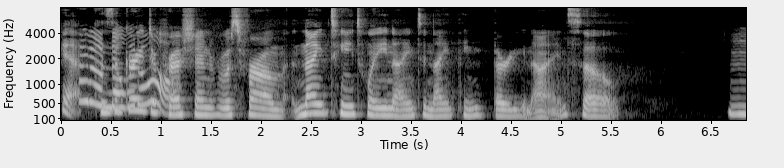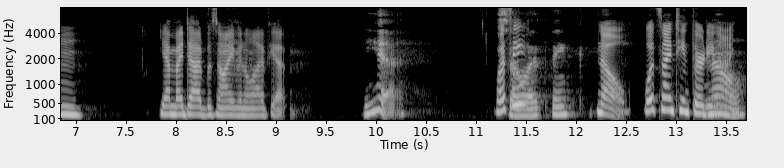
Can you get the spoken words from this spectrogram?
Yeah, I don't know the Great at all. Depression was from 1929 to 1939. So hmm. Yeah, my dad was not even alive yet. yeah, Was so he? I think No. What's 1939? no.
